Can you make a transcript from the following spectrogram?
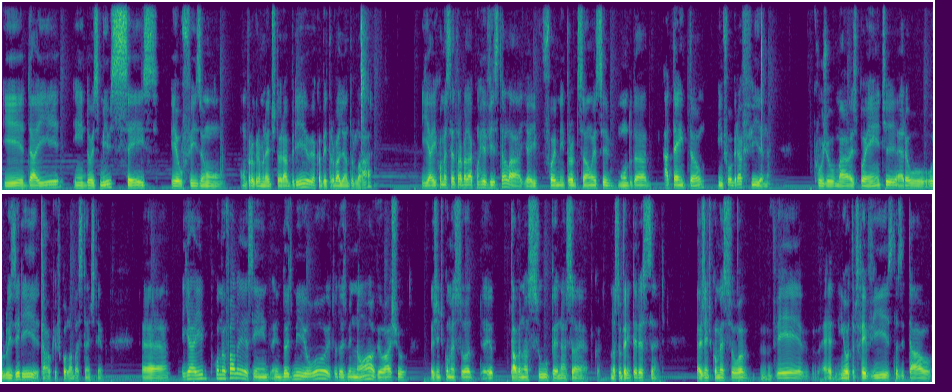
E daí, em 2006, eu fiz um, um programa na editora Abril e acabei trabalhando lá. E aí comecei a trabalhar com revista lá. E aí foi minha introdução a esse mundo da, até então, infografia, né? Cujo maior expoente era o, o Luiz Iri e tal, que ficou lá bastante tempo. É, e aí, como eu falei, assim, em 2008, 2009, eu acho, a gente começou, eu estava na Super nessa época, na Super Interessante. A gente começou a ver é, em outras revistas e tal,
